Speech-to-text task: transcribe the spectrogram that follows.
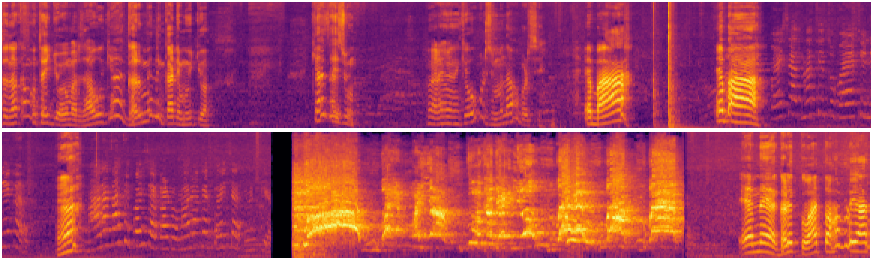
તો નકામું થઈ ગયો અમારે જવું ક્યાં? ઘર મેલીને કાઢી મૂક્યો. ક્યાં જઈશું મારે એને કેવું પડશે? મનાવવા પડશે. એ બા! એ બા! હે? એમને ઘડીક વાત તો સાંભળો યાર.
